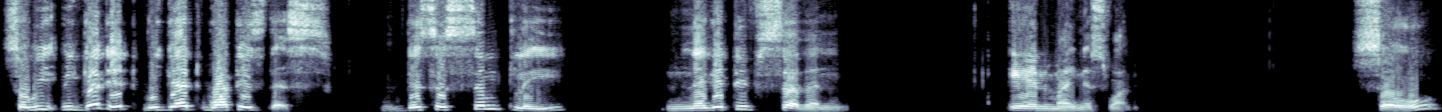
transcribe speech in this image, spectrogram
So we, we get it, we get what is this? This is simply negative 7 a n minus 1. So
